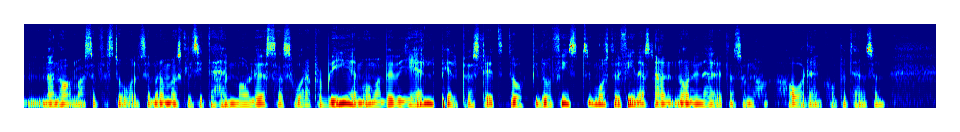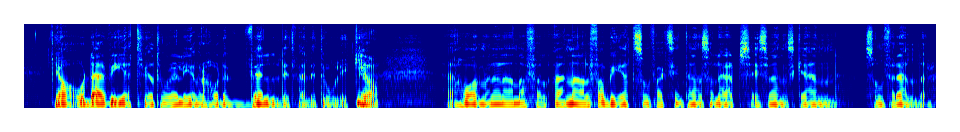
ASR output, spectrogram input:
man har massa förståelse. Men om man skulle sitta hemma och lösa svåra problem och man behöver hjälp helt plötsligt, då, då finns, måste det finnas någon i närheten som har den kompetensen. Ja, och där vet vi att våra elever har det väldigt, väldigt olika. Ja. Har man en analfabet som faktiskt inte ens har lärt sig svenska än som förälder,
